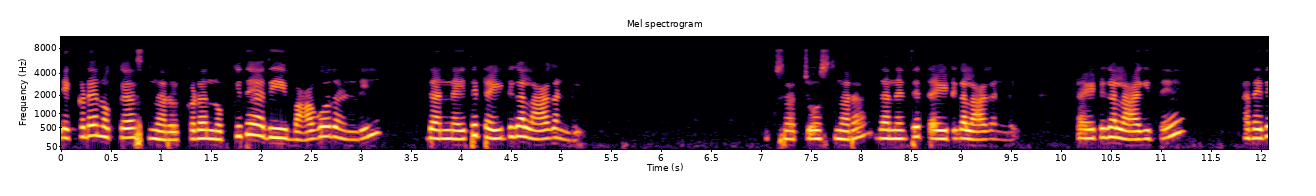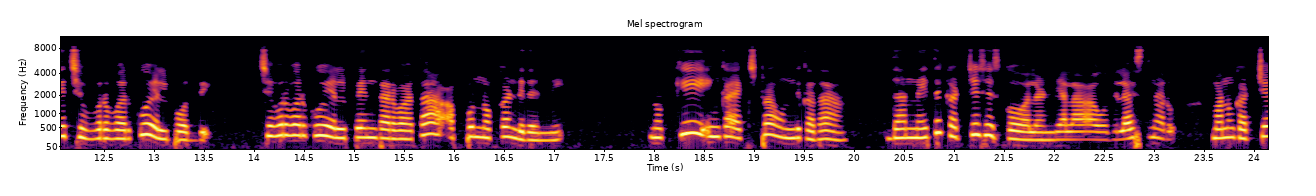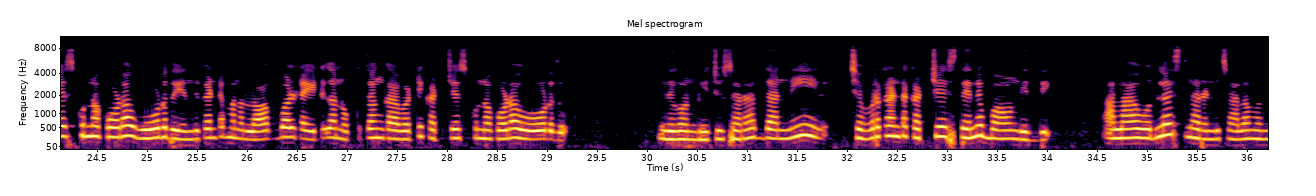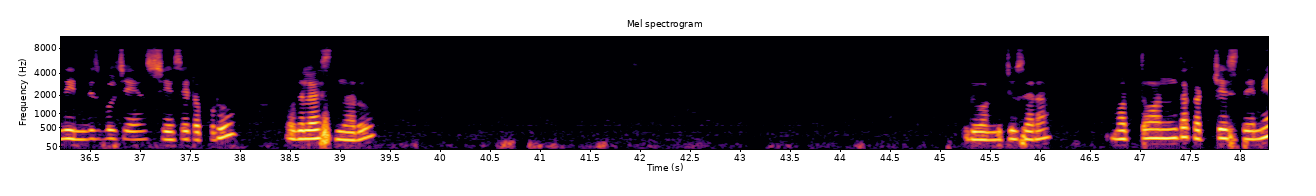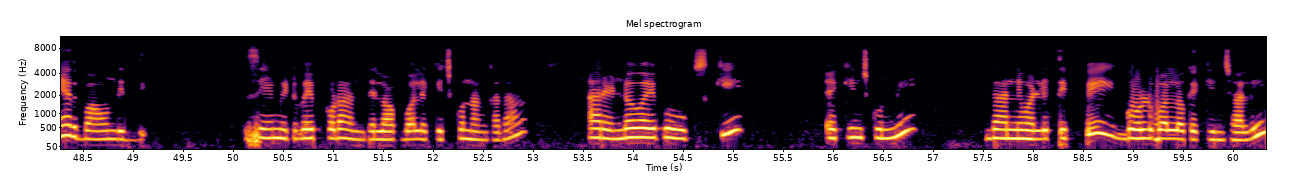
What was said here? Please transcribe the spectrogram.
ఇక్కడే నొక్కేస్తున్నారు. ఇక్కడ నొక్కితే అది బాగోదండి. దాన్ని అయితే టైట్గా లాగండి. ఒకసారి చూస్తున్నారా? దాన్ని అయితే టైట్గా లాగండి. టైట్గా లాగితే అదైతే చివరి వరకు వెళ్ళిపోద్ది. చివరి వరకు వెళ్ళిపోయిన తర్వాత అప్పుడు నొక్కండి దాన్ని. నొక్కి ఇంకా ఎక్స్ట్రా ఉంది కదా దాన్ని అయితే కట్ చేసేసుకోవాలండి. అలా వదిలేస్తున్నారు. మనం కట్ చేసుకున్నా కూడా ఊడదు. ఎందుకంటే మనం లాక్ బాల్ టైట్గా నొక్కుతాం కాబట్టి కట్ చేసుకున్నా కూడా ఓడదు ఇదిగోండి చూసారా? దాన్ని చివరికంట కట్ చేస్తేనే బాగుండిద్ది. అలా వదిలేస్తున్నారండి చాలామంది ఇన్విజిబుల్ చైన్స్ చేసేటప్పుడు. వదిలేస్తున్నారు. ఇదిగోండి చూసారా? మొత్తం అంతా కట్ చేస్తేనే అది బాగుండిద్ది. సేమ్ ఇటువైపు కూడా అంతే లాక్ బాల్ ఎక్కించుకున్నాం కదా. ఆ రెండో వైపు హుక్స్కి ఎక్కించుకుని దాన్ని మళ్ళీ తిప్పి గోల్డ్ బాల్లోకి ఎక్కించాలి.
